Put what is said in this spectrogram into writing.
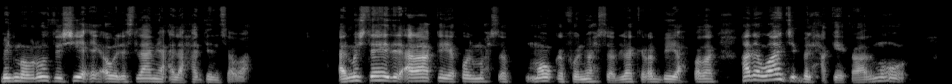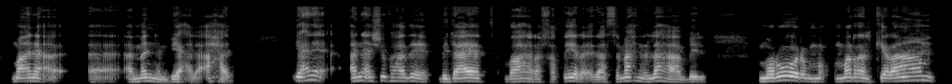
بالموروث الشيعي أو الإسلامي على حد سواء. المجتهد العراقي يقول محسب موقف يحسب لك ربي يحفظك. هذا واجب بالحقيقة هذا مو ما أنا أمنن به على أحد. يعني أنا أشوف هذا بداية ظاهرة خطيرة. إذا سمحنا لها بالمرور مر الكرام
